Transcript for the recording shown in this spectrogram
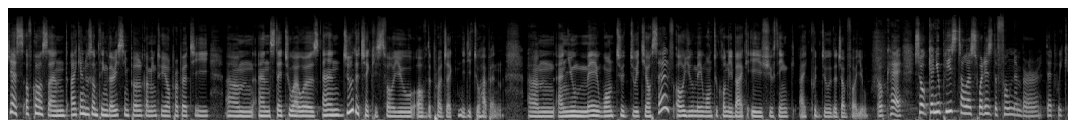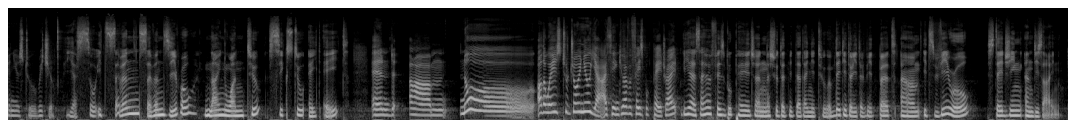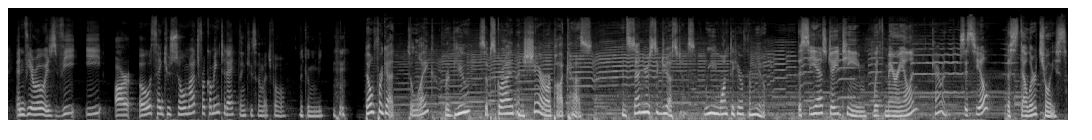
Yes, of course. And I can do something very simple coming to your property um, and stay two hours and do the checklist for you of the project needed to happen. Um, and you may want to do it yourself or you may want to call me back if you think I could do the job for you. Okay. So, can you please tell us what is the phone number that we can use to reach you? Yes, so it's 770 912 6288. And um, no other ways to join you? Yeah, I think you have a Facebook page, right? Yes, I have a Facebook page, and I should admit that I need to update it a little bit. But um, it's Vero Staging and Design. And Vero is V E R O. Thank you so much for coming today. Thank you so much for welcoming me. Don't forget to like, review, subscribe, and share our podcasts. And send your suggestions. We want to hear from you. The CCSJ team with Mary Ellen, Karen. Cecile? the stellar choice.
